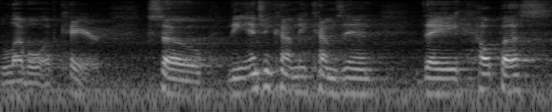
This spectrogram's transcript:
level of care. So the engine company comes in, they help us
